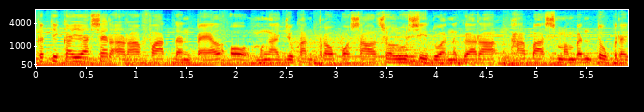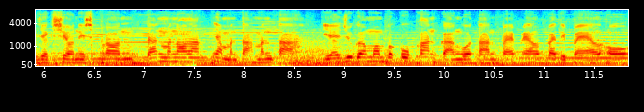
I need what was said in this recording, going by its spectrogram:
ketika Yasser Arafat dan PLO mengajukan proposal solusi dua negara, Habas membentuk Rejectionist Front dan menolaknya mentah-mentah. Ia juga membekukan keanggotaan PFLP di PLO,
